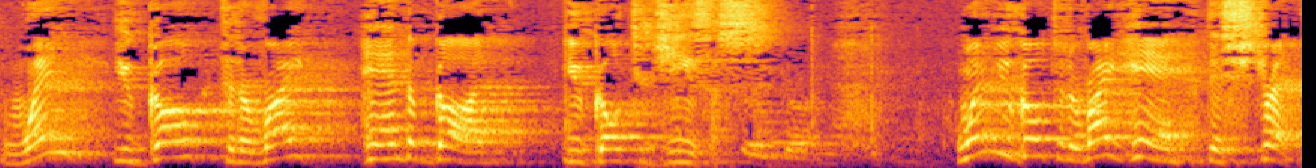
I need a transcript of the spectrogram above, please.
when you go to the right hand of God, you go to Jesus. When you go to the right hand, there's strength.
